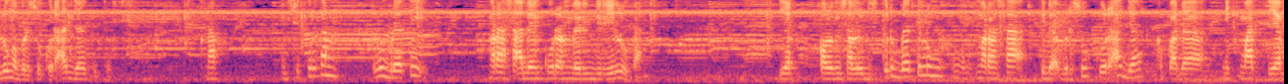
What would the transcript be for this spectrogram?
lu nggak bersyukur aja gitu. Kenapa? Insecure kan lu berarti ngerasa ada yang kurang dari diri lu kan? Ya kalau misalnya lu insecure berarti lu merasa tidak bersyukur aja kepada nikmat yang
